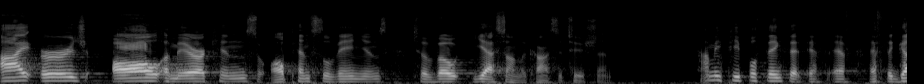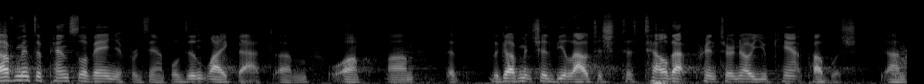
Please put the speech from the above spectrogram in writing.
I urge all Americans, all Pennsylvanians, to vote yes on the Constitution. How many people think that if, if, if the government of Pennsylvania, for example, didn't like that, um, uh, um, the government should be allowed to, to tell that printer, no, you can't publish um,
